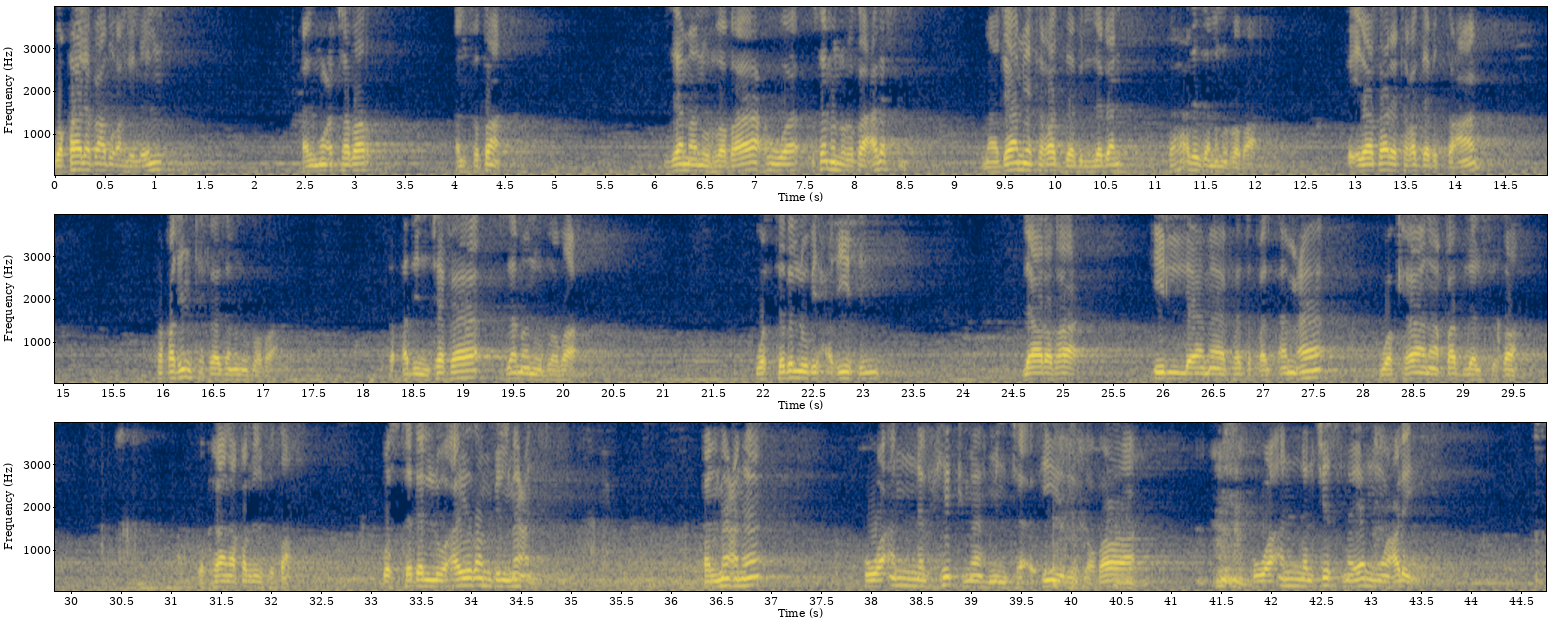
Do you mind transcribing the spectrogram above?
وقال بعض أهل العلم المعتبر الفطام زمن الرضاع هو زمن الرضاع على اسمه ما دام يتغذى باللبن فهذا زمن الرضاع. فإذا صار يتغذى بالطعام فقد انتفى زمن الرضاع. فقد انتفى زمن الرضاع. واستدلوا بحديث لا رضاع إلا ما فتق الأمعاء وكان قبل الفطام. وكان قبل الفطام. واستدلوا أيضا بالمعنى. المعنى هو أن الحكمة من تأثير الرضاع هو أن الجسم ينمو عليه.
